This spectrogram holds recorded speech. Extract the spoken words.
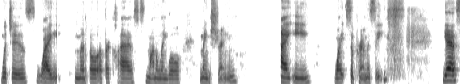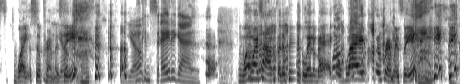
which is white, middle, upper class, monolingual, mainstream, i.e., white supremacy. yes, white supremacy. Yep. yep. You can say it again. One more time for the people in the back. white supremacy.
